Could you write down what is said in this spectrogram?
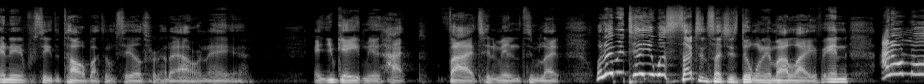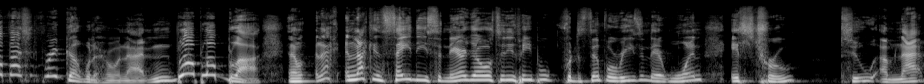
and then proceed to talk about themselves for another hour and a half. And you gave me a hot five, ten minutes and be like, well, let me tell you what such and such is doing in my life. And I don't know if I should break up with her or not. And blah, blah, blah. And, and, I, and I can say these scenarios to these people for the simple reason that one, it's true. Two, I'm not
